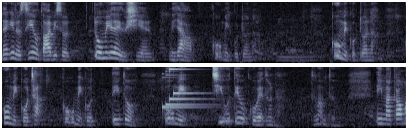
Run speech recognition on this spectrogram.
လည်းကလို့ဆင်းရုံသွားပြီဆိုတိုးမေးတဲ့သူရှိရင်မရအောင်ကို့အမေကိုတွန်းတာကို့အမေကိုတွန်းတာကို့အမေကိုထကို့အမေကိုသေးတော့ကို့အမေချီဦးသေးကိုကိုပဲတွန်းတာသူမှမတွန်းအိမ်မှာကောင်းမ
